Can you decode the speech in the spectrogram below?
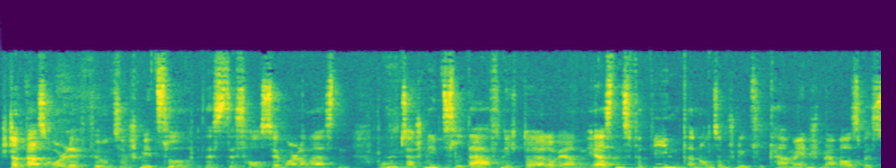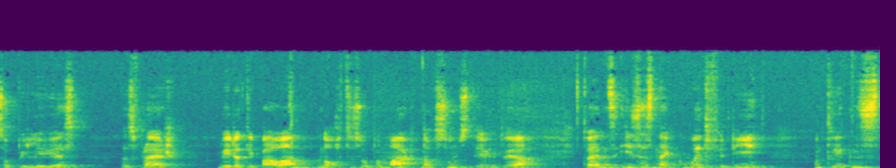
statt dass alle für unser Schnitzel, das, das hasse ich am allermeisten, unser Schnitzel darf nicht teurer werden. Erstens verdient an unserem Schnitzel kein Mensch mehr was, weil es so billig ist, das Fleisch. Weder die Bauern, noch der Supermarkt, noch sonst irgendwer. Zweitens ist es nicht gut für die. Und drittens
